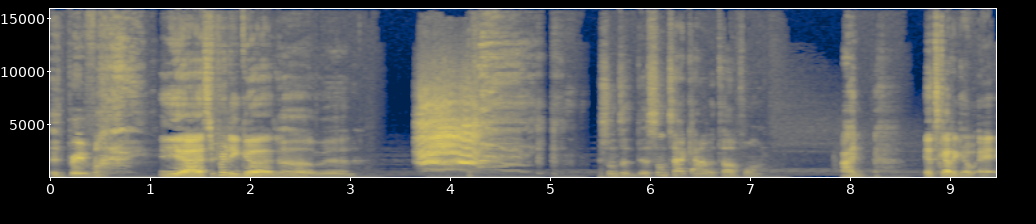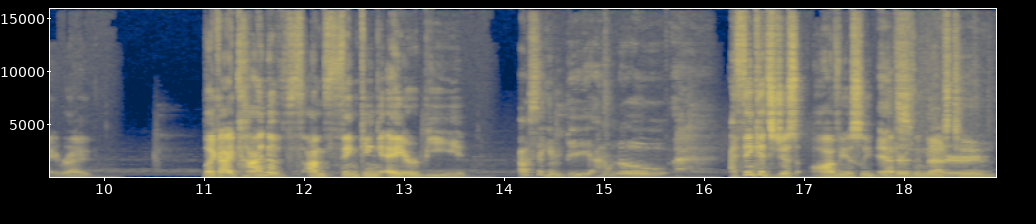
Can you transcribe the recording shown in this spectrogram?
It's pretty funny. yeah, it's pretty good. Oh man, this one's a this one's had kind of a tough one. I, it's got to go A, right? Like I kind of, I'm thinking A or B. I was thinking B. I don't know. I think it's just obviously better It's than better. these two.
